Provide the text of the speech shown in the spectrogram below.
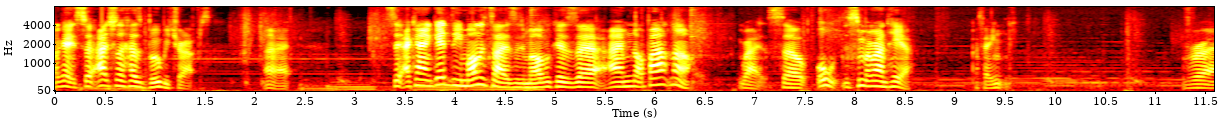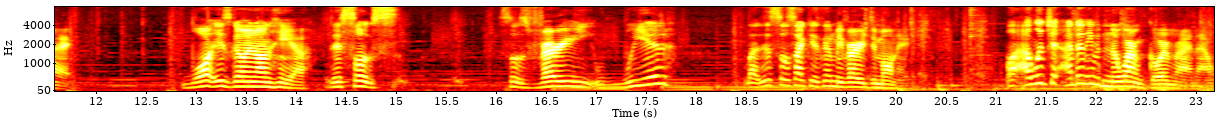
Okay, so it actually has booby traps. Alright. See, I can't get demonetized anymore because uh, I'm not a partner. Right, so... Oh, there's something around here. I think. Right. What is going on here? This looks... This looks very weird. Like, this looks like it's going to be very demonic. Like, I legit... I don't even know where I'm going right now.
